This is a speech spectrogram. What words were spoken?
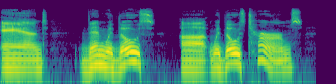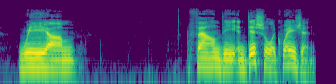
And then with those, uh, with those terms, we um, found the indicial equation.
